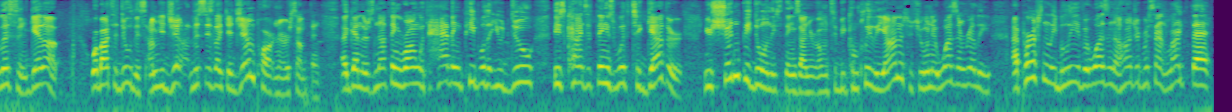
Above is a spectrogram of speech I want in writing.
listen, get up. We're about to do this. I'm your gym. This is like your gym partner or something. Again, there's nothing wrong with having people that you do these kinds of things with together. You shouldn't be doing these things on your own, to be completely honest with you. And it wasn't really, I personally believe it wasn't 100% like that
